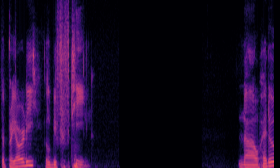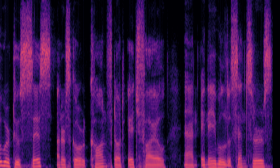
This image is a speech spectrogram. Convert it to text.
The priority will be 15. Now head over to sys underscore conf.h file and enable the sensors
